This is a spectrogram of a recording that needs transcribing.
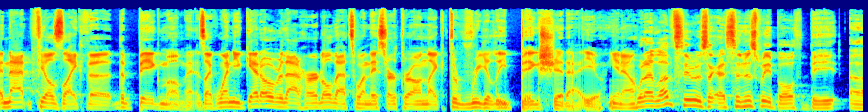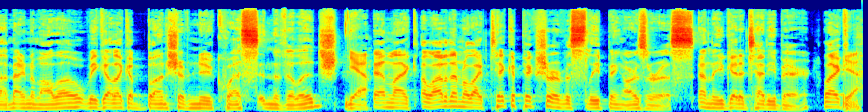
and that feels like the the big moment. It's like when you get over that hurdle, that's when they start throwing like the really big shit at you. You know? What I love too is like as soon as we both beat uh, Magnamalo, we got like a bunch of new quests in the village. Yeah. And like a lot of them are like take a picture of a sleeping Arzuros, and then you get a teddy bear. Like, Yeah.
